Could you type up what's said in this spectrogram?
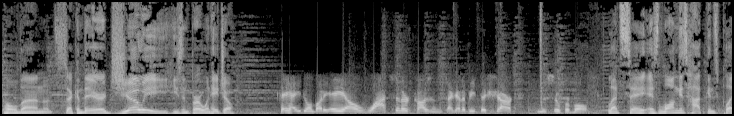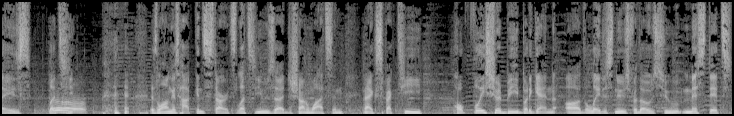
Hold on a second there. Joey. He's in Berwyn. Hey, Joe. Hey, how you doing, buddy? Hey, uh, Watson or Cousins? I got to beat the Shark in the Super Bowl. Let's say as long as Hopkins plays, let's Uh. as long as Hopkins starts, let's use uh, Deshaun Watson, and I expect he hopefully should be. But again, uh, the latest news for those who missed it.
